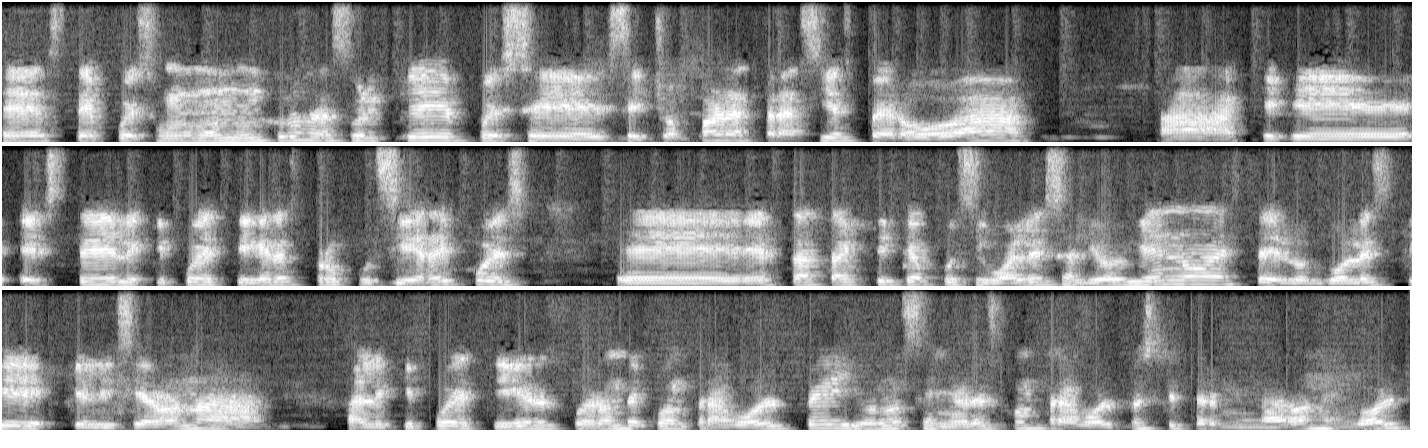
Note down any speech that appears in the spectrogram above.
Este, pues un, Cruz Azul que pues se, echó para atrás y esperó a, que, este, el equipo de Tigres propusiera y pues eh, esta táctica pues igual le salió bien, ¿no? Este, los goles que, que le hicieron a, al equipo de Tigres fueron de contragolpe y unos señores contragolpes que terminaron en gol.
